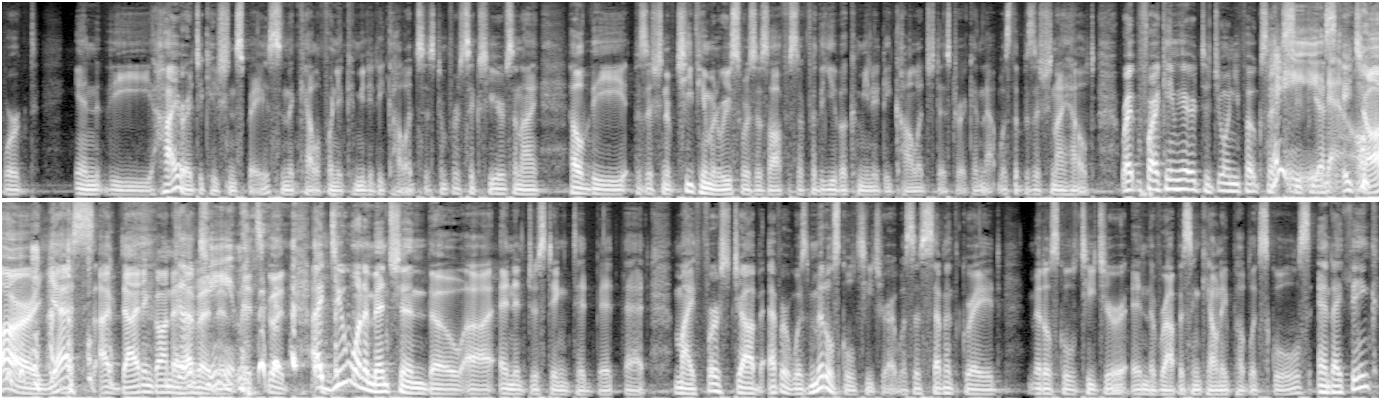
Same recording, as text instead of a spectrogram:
worked in the higher education space in the California Community College System for six years, and I held the position of Chief Human Resources Officer for the Yuba Community College District, and that was the position I held right before I came here to join you folks at Hey, CPS now. HR. yes, I've died and gone to Go heaven. It's good. I do want to mention, though, uh, an interesting tidbit that my first job ever was middle school teacher. I was a seventh grade middle school teacher in the Robeson County Public Schools. And I think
